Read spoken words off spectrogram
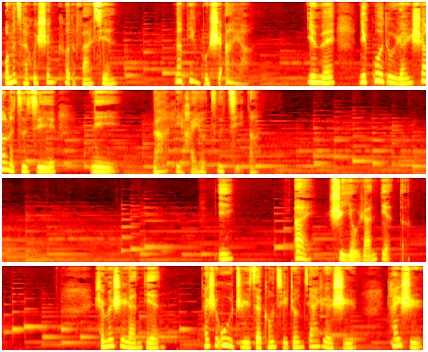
我们才会深刻的发现，那并不是爱啊，因为你过度燃烧了自己，你哪里还有自己呢？一，爱是有燃点的。什么是燃点？它是物质在空气中加热时，开始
